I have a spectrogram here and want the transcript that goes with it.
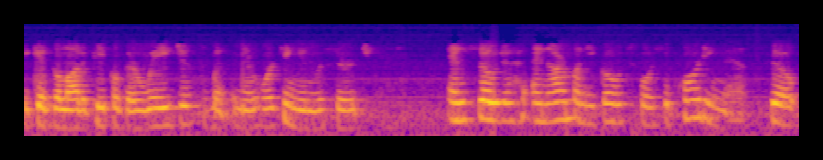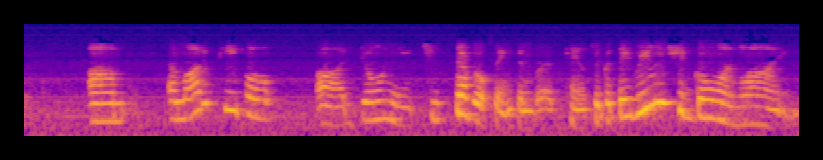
it gives a lot of people their wages when they're working in research. And so, to, and our money goes for supporting that. So, um, a lot of people uh, donate to several things in breast cancer, but they really should go online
